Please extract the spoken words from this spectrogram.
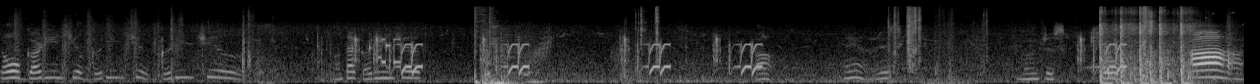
Yo, Guardian Shield, Guardian Shield, Guardian Shield. Want that Guardian Shield? Oh, yeah. I'm just kill him. Ah,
